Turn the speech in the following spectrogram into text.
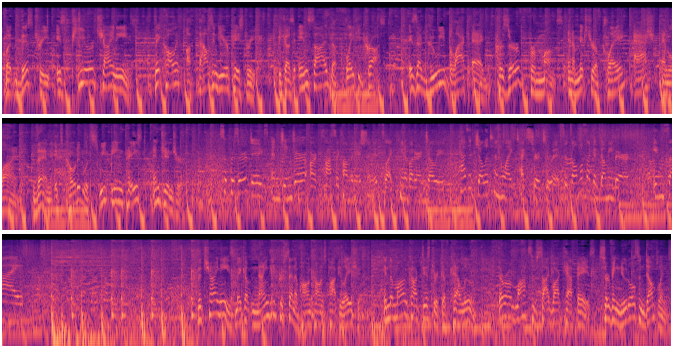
But this treat is pure Chinese. They call it a thousand year pastry because inside the flaky crust is a gooey black egg preserved for months in a mixture of clay, ash, and lime. Then it's coated with sweet bean paste and ginger. So preserved eggs and ginger are a classic combination. It's like peanut butter and jelly. It has a gelatin-like texture to it. So it's almost like a gummy bear inside. The Chinese make up 90% of Hong Kong's population. In the Mong Kok district of Kowloon, there are lots of sidewalk cafes serving noodles and dumplings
